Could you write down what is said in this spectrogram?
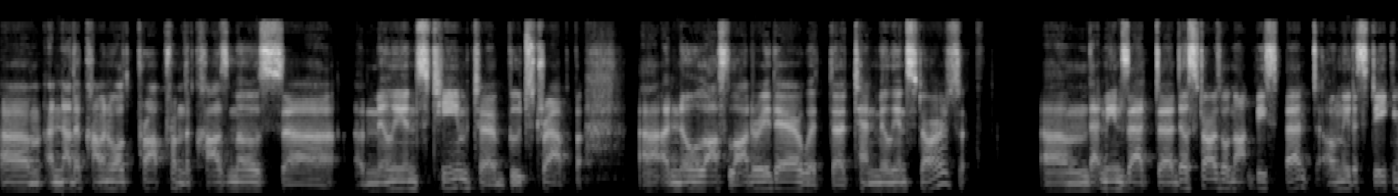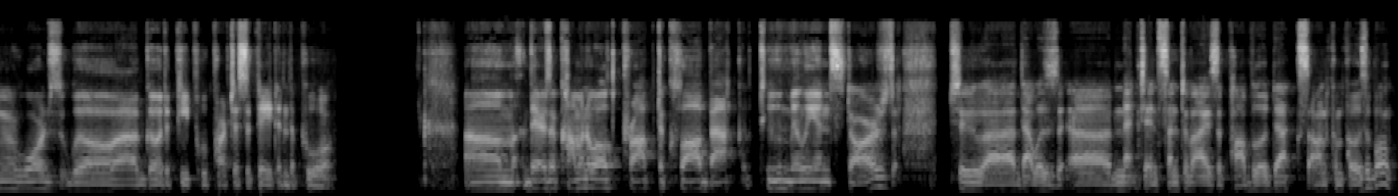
Um, another Commonwealth prop from the Cosmos uh, Millions team to bootstrap uh, a no loss lottery there with uh, 10 million stars. Um, that means that uh, those stars will not be spent. Only the staking rewards will uh, go to people who participate in the pool. Um, there's a Commonwealth prop to claw back two million stars to uh, that was uh, meant to incentivize the Pablo DEX on Composable.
